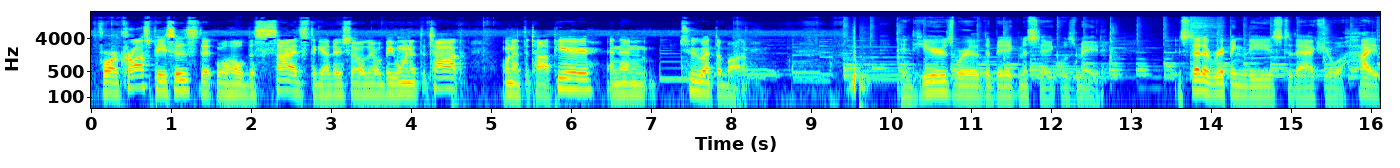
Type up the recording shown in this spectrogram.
for our cross pieces that will hold the sides together. So there will be one at the top, one at the top here, and then two at the bottom. And here's where the big mistake was made. Instead of ripping these to the actual height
